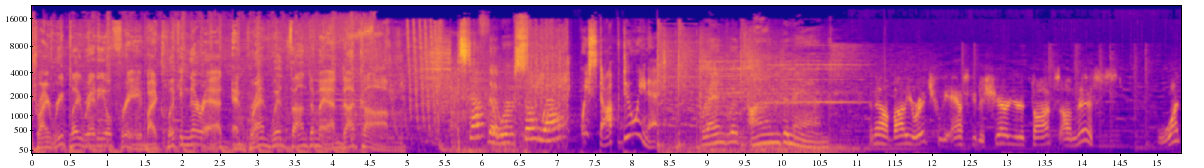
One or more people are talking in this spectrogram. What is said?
Try Replay Radio free by clicking their ad at brandwidthondemand.com. Stuff that works so well, we stop doing it. Brandwidth on demand. And now, Bobby Rich, we ask you to share your thoughts on this. What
